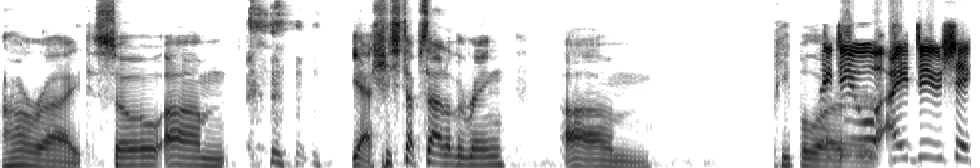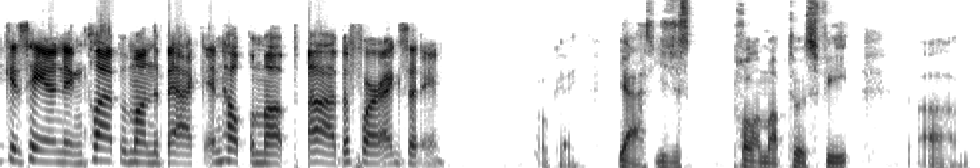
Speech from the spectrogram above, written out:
All right. So um yeah, she steps out of the ring. Um people are I do. I do shake his hand and clap him on the back and help him up uh, before exiting. Okay. Yeah, you just pull him up to his feet, um,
